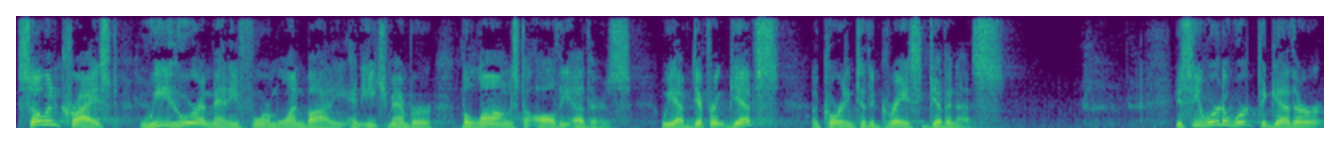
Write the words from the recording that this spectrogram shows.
so in Christ, we who are many form one body, and each member belongs to all the others. We have different gifts according to the grace given us. You see, we're to work together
